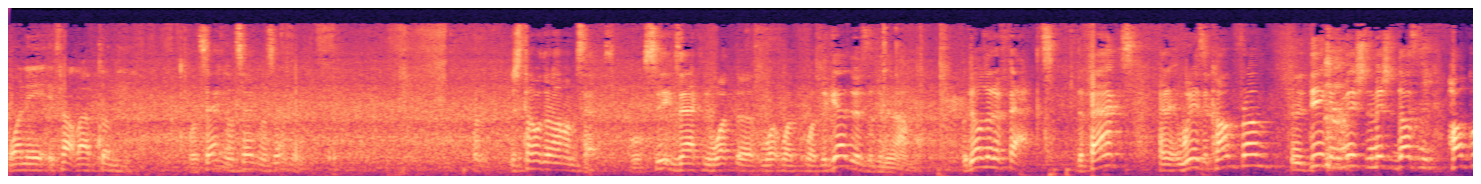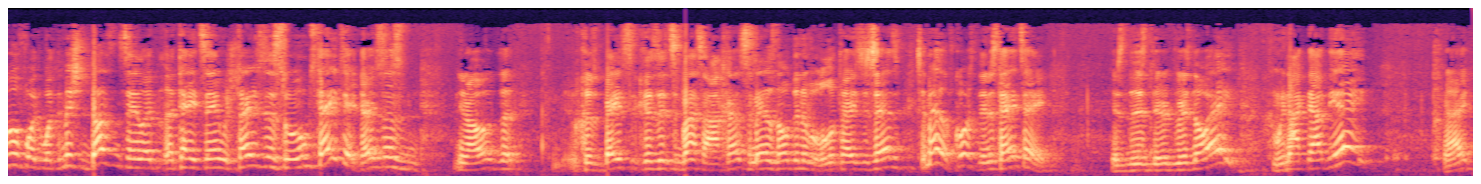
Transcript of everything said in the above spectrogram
One A, it's not Lav here. One second, one second, one second. Just tell me what the Rambam says. We'll see exactly what the what what, what the gather is looking at Rambam. But those are the facts. The facts, and where does it come from? The Dik and the Mishnah. the Mishnah doesn't Haguf, what, what the Mishnah doesn't say, like Teitze, which Teitze assumes Teitze. Teitze is, you know, the, because basically, because it's Basacha, Samel is no din of Ula, Teitze says, Samel, of course, din is Teitze. There's, there's, there- there's no A. We knocked out the A. Right?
